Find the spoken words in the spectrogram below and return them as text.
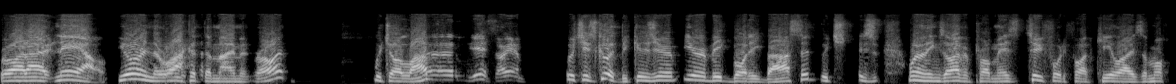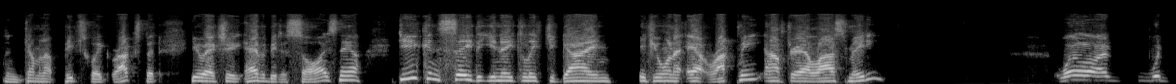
Righto, now you're in the ruck at the moment, right? Which I love. Uh, yes, I am. Which is good because you're you're a big body bastard, which is one of the things I have a problem is two forty five kilos. I'm often coming up pipsqueak rucks, but you actually have a bit of size now. Do you concede that you need to lift your game if you want to outruck me after our last meeting? Well, I would.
